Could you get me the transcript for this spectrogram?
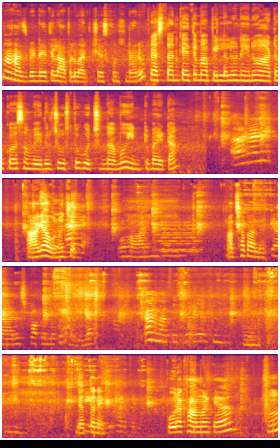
మా హస్బెండ్ అయితే లోపల వర్క్ చేసుకుంటున్నారు ప్రస్తుతానికైతే మా పిల్లలు నేను ఆటో కోసం ఎదురు చూస్తూ కూర్చున్నాము ఇంటి బయట ఆగావు నువ్వు అచ్చా బాలే जतने पूरा खाना क्या हम्म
